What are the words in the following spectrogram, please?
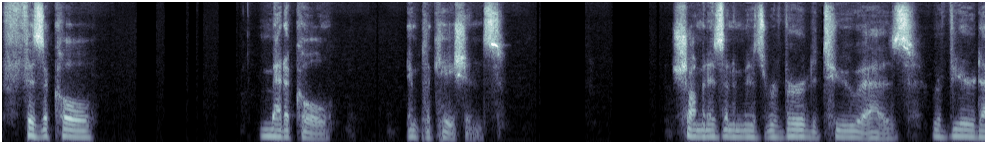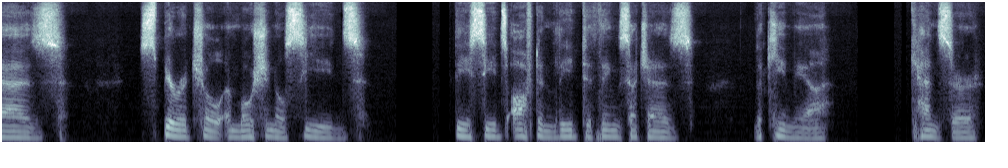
physical medical implications. Shamanism is reverted to as revered as spiritual emotional seeds. These seeds often lead to things such as leukemia, cancer,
